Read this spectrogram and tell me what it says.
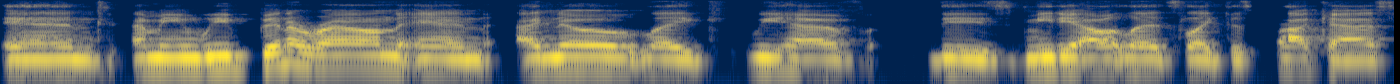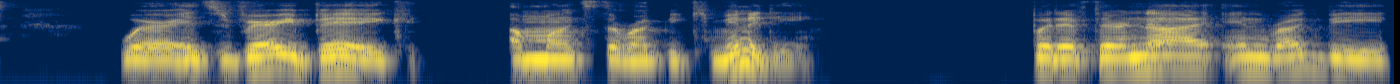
and I mean we've been around, and I know like we have these media outlets like this podcast where it's very big amongst the rugby community. But if they're not in rugby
